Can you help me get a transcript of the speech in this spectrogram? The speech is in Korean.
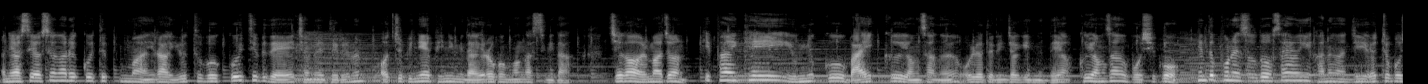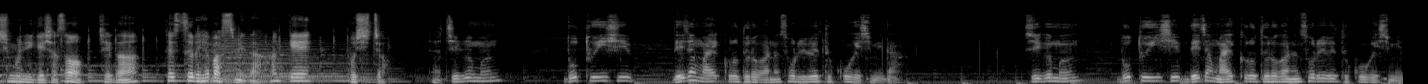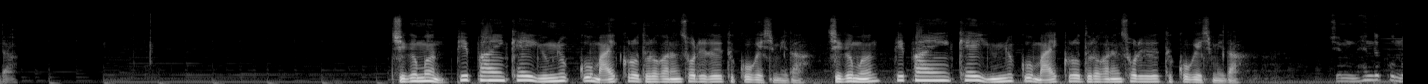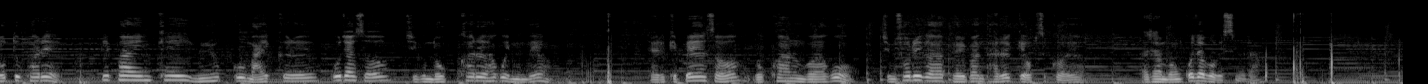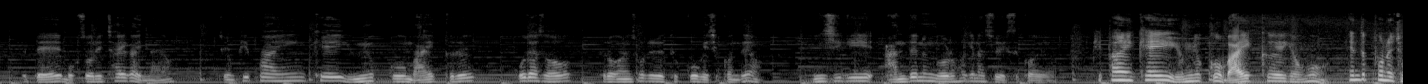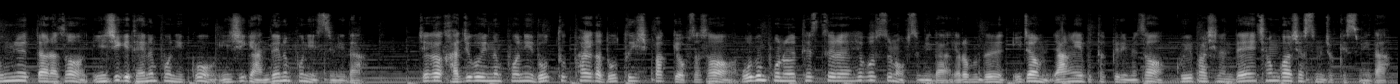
안녕하세요. 생활의 꿀팁뿐만 아니라 유튜브 꿀팁에 대해 전해드리는 어쭈빈의 빈입니다. 여러분 반갑습니다. 제가 얼마 전 피파인 K669 마이크 영상을 올려드린 적이 있는데요. 그 영상을 보시고 핸드폰에서도 사용이 가능한지 여쭤보신 분이 계셔서 제가 테스트를 해봤습니다. 함께 보시죠. 자, 지금은 노트 20 내장 마이크로 들어가는 소리를 듣고 계십니다. 지금은 노트 20 내장 마이크로 들어가는 소리를 듣고 계십니다 지금은 피파인 K669 마이크로 들어가는 소리를 듣고 계십니다. 지금은 피파인 K669 마이크로 들어가는 소리를 듣고 계십니다. 지금 핸드폰 노트 8에 피파인 K669 마이크를 꽂아서 지금 녹화를 하고 있는데요. 자, 이렇게 빼서 녹화하는 거하고 지금 소리가 별반 다를 게 없을 거예요. 다시 한번 꽂아 보겠습니다. 그때 목소리 차이가 있나요? 지금 피파인 K669 마이크를 꽂아서 들어가는 소리를 듣고 계실 건데요. 인식이 안 되는 걸 확인할 수 있을 거예요. 피파인 K669 마이크의 경우 핸드폰의 종류에 따라서 인식이 되는 폰이 있고 인식이 안 되는 폰이 있습니다. 제가 가지고 있는 폰이 노트 8과 노트 20밖에 없어서 모든 폰을 테스트를 해볼 수는 없습니다. 여러분들 이 점 양해 부탁드리면서 구입하시는데 참고하셨으면 좋겠습니다.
